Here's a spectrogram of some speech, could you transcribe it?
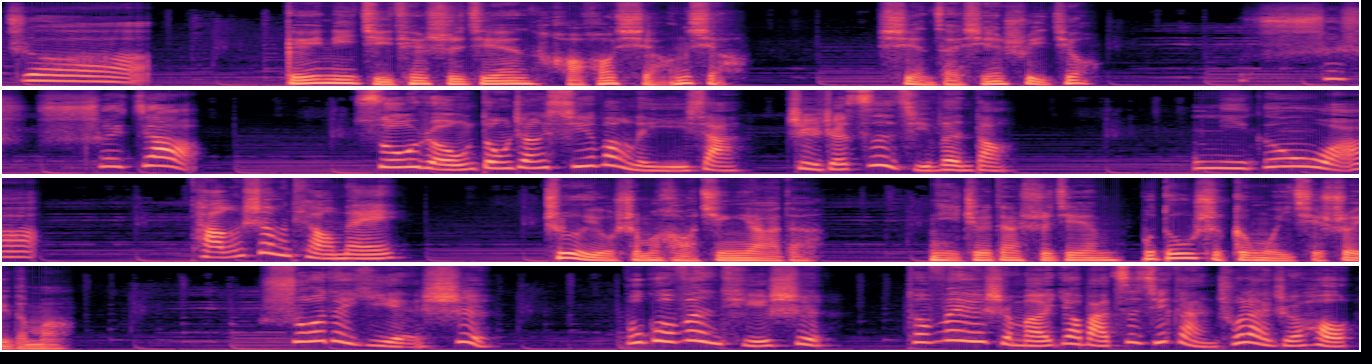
这，给你几天时间好好想想。现在先睡觉。睡睡觉。苏荣东张西望了一下，指着自己问道：“你跟我？”唐胜挑眉：“这有什么好惊讶的？”你这段时间不都是跟我一起睡的吗？说的也是，不过问题是，他为什么要把自己赶出来之后，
